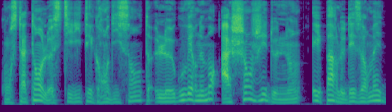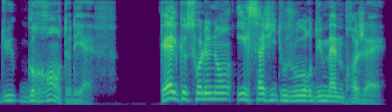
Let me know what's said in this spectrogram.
Constatant l'hostilité grandissante, le gouvernement a changé de nom et parle désormais du Grand EDF. Quel que soit le nom, il s'agit toujours du même projet,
